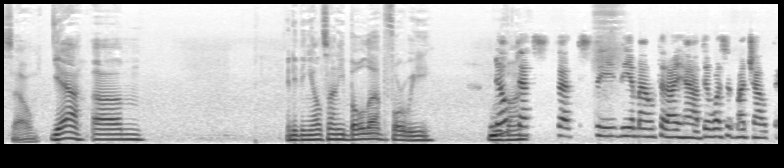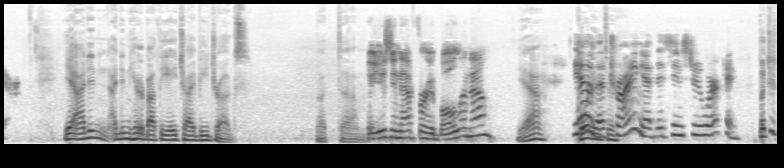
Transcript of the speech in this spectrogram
So yeah. Um, anything else on Ebola before we? Move Nope, on? that's that's the the amount that I have. There wasn't much out there. Yeah, I didn't. I didn't hear about the HIV drugs, but um, They're using that for Ebola now? yeah. Yeah, they're to- trying it. and It seems to be working. But just,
